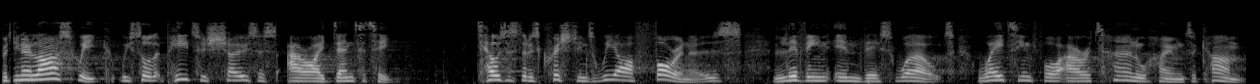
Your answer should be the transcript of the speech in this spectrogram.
But you know, last week we saw that Peter shows us our identity tells us that as Christians, we are foreigners living in this world, waiting for our eternal home to come.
